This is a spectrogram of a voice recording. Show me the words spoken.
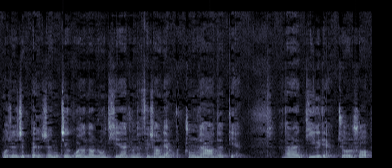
我觉得这本身这个过程当中提炼出来非常两个重要的点。当然，第一个点就是说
